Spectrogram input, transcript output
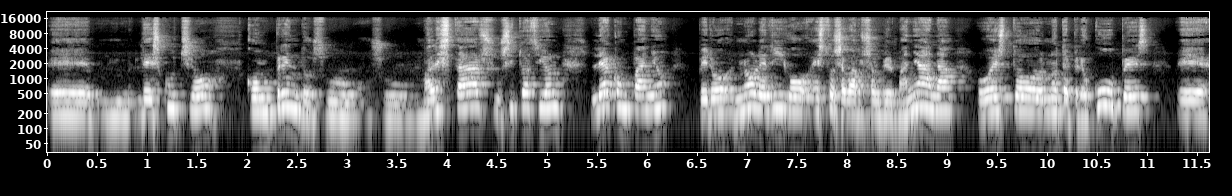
le escucho, comprendo su, su, malestar, su situación, le acompaño, pero no le digo esto se va a resolver mañana o esto no te preocupes. Eh,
